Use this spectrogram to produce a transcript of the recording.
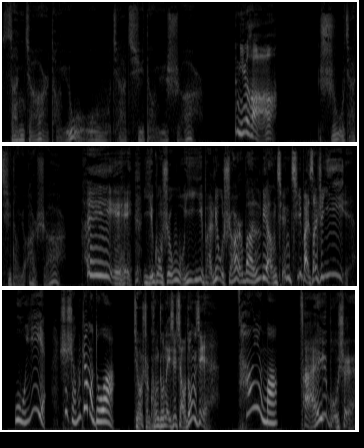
三加二等于五，五加七等于十二。你好。十五加七等于二十二，嘿，一共是五亿一百六十二万两千七百三十一。五亿是什么这么多？就是空中那些小东西。苍蝇吗？才不是，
